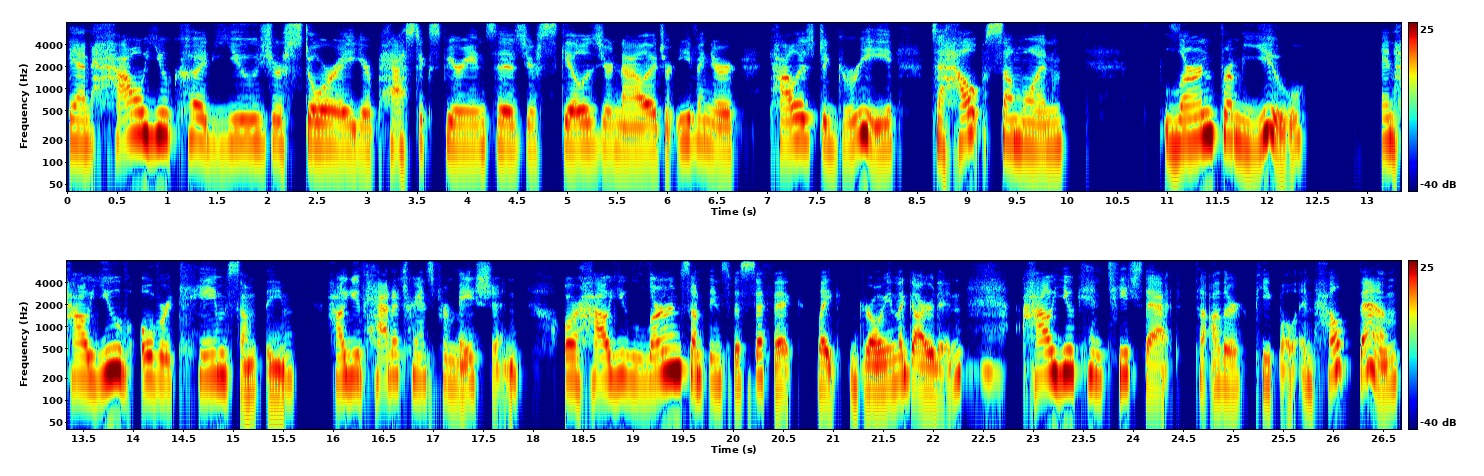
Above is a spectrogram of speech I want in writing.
and how you could use your story, your past experiences, your skills, your knowledge, or even your college degree to help someone learn from you and how you've overcame something, how you've had a transformation, or how you learn something specific, like growing the garden, how you can teach that to other people and help them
